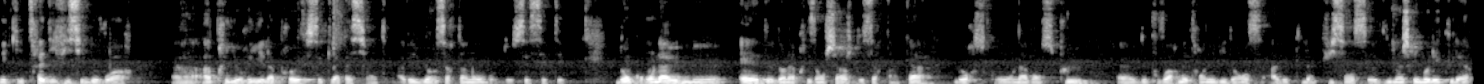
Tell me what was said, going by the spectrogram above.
mais qui est très difficile de voir euh, a priori. Et la preuve, c'est que la patiente avait eu un certain nombre de CCT. Donc, on a une aide dans la prise en charge de certains cas lorsqu'on n'avance plus euh, de pouvoir mettre en évidence avec la puissance de l'imagerie moléculaire.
